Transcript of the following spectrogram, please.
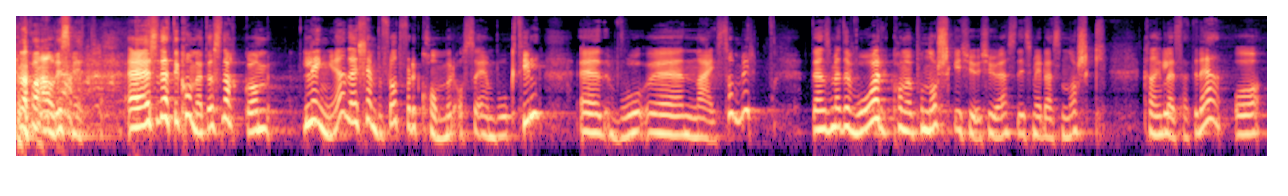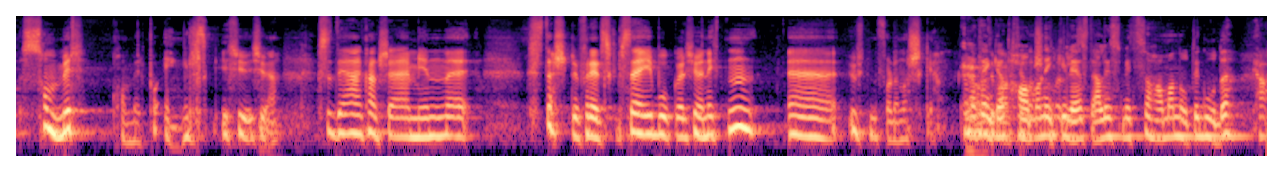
på Ally Smith. Eh, så dette kommer jeg til å snakke om lenge. Det er kjempeflott, for det kommer også en bok til. Eh, hvor, eh, nei, sommer. Den som heter Vår, kommer på norsk i 2020. så de som vil lese norsk, kan glede seg til det. Og Sommer kommer på engelsk i 2020. Så det er kanskje min eh, største forelskelse i bokår 2019 eh, utenfor det norske. Ja. jeg tenker at Har man ikke lest Alice Smith, så har man noe til gode. Ja,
